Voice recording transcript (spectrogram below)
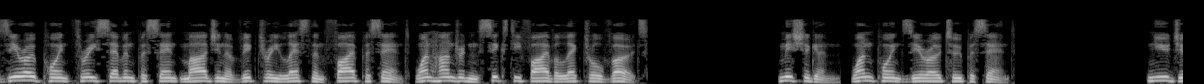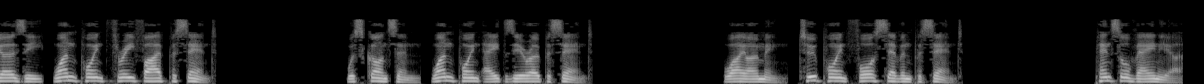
0.37% margin of victory less than 5% 165 electoral votes. Michigan, 1.02% New Jersey, 1.35% Wisconsin, 1.80% Wyoming, 2.47% Pennsylvania,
